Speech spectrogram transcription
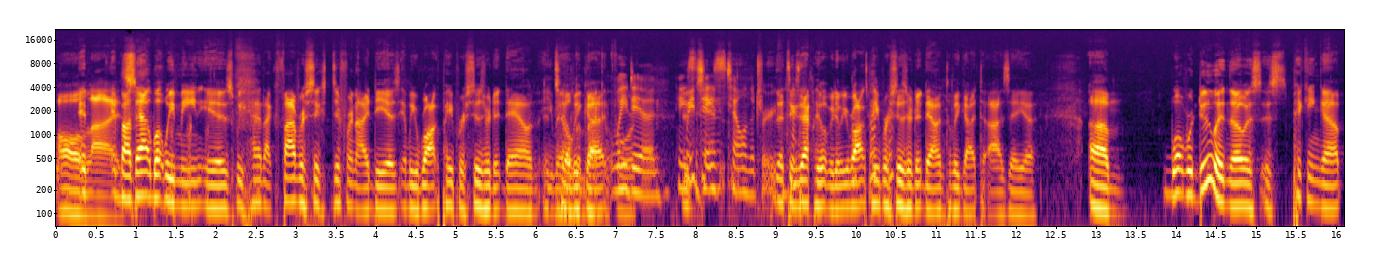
all and, lies. and by that, what we mean is we had like five or six different ideas, and we rock paper scissored it down until we got We did. He's, We did. he's telling the truth. That's exactly what we did. We rock paper scissored it down until we got to Isaiah. Um, what we're doing though is is picking up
